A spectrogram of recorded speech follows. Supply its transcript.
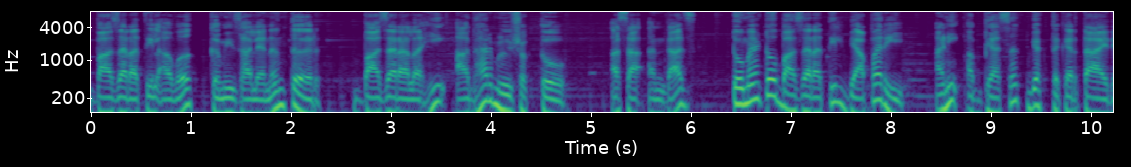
बाजारातील आवक कमी झाल्यानंतर बाजारालाही आधार मिळू शकतो असा अंदाज टोमॅटो बाजारातील व्यापारी आणि अभ्यासक व्यक्त करतायत.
